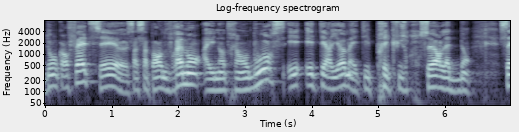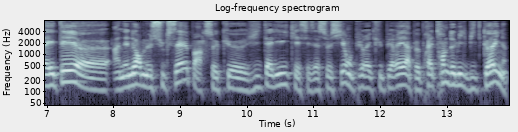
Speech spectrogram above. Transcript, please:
Donc en fait, c'est euh, ça s'apparente vraiment à une entrée en bourse et Ethereum a été précurseur là-dedans. Ça a été euh, un énorme succès parce que Vitalik et ses associés ont pu récupérer à peu près 32 000 bitcoins,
